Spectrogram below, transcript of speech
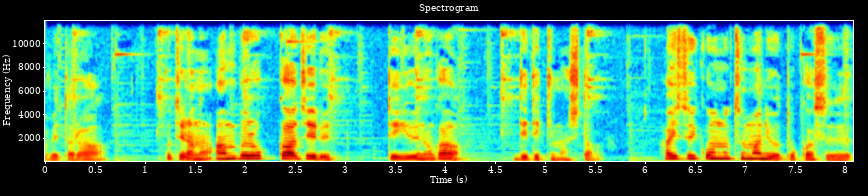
べたらこちらのアンブロッカージェルっていうのが出てきました。排水口の詰まりを溶かす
